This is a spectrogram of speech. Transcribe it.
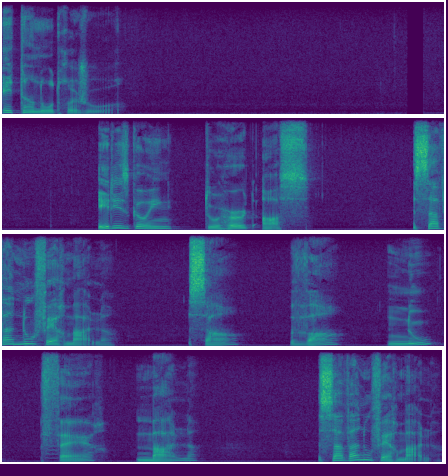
est un autre jour. It is going to hurt us. Ça va nous faire mal. Ça va nous faire mal. Ça va nous faire mal.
